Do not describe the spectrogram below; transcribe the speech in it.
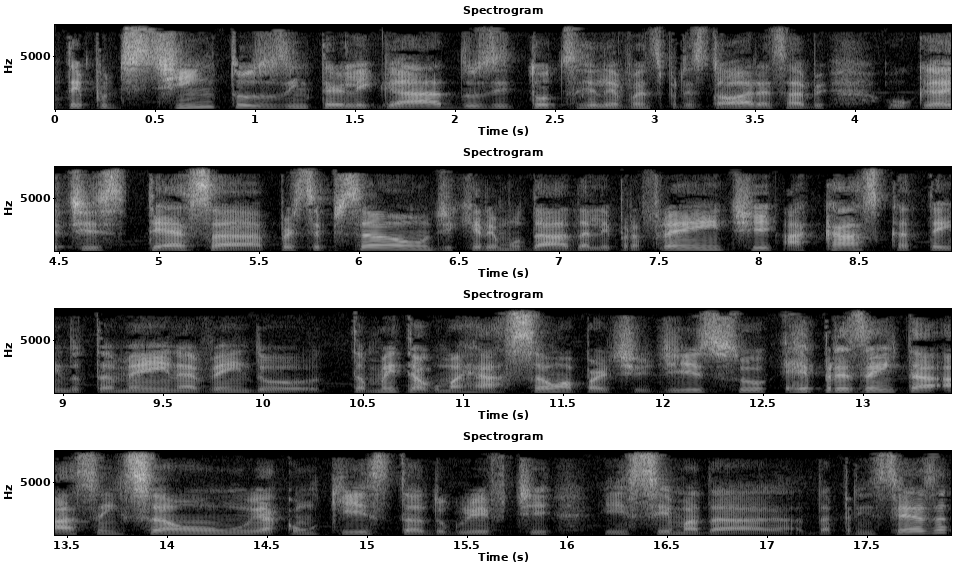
tempo distintos, interligados e todos relevantes pra história, sabe? O Guts ter essa percepção de querer mudar dali pra frente, a Casca tendo também, né, vendo, também tem alguma reação a partir disso, representa a ascensão e a conquista do Griffith em cima da, da princesa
